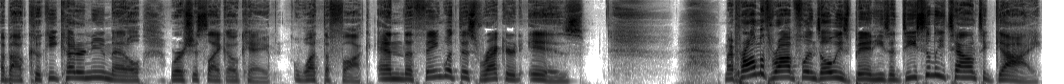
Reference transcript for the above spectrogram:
about cookie cutter new metal where it's just like, okay, what the fuck? And the thing with this record is. My problem with Robb Flynn's always been he's a decently talented guy,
